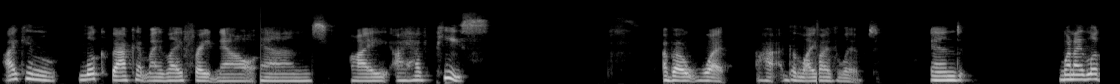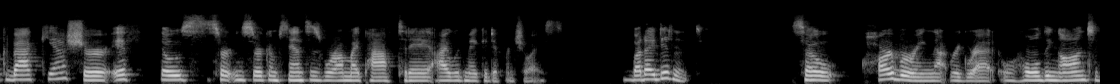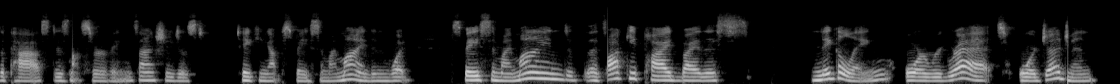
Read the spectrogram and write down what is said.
I can look back at my life right now and I I have peace about what uh, the life I've lived. And when I look back, yeah, sure, if those certain circumstances were on my path today, I would make a different choice. But I didn't. So harboring that regret or holding on to the past is not serving. It's actually just taking up space in my mind. And what space in my mind that's occupied by this niggling or regret or judgment,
